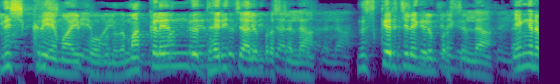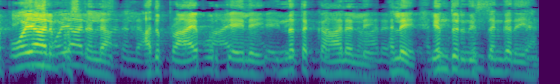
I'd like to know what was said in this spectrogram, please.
നിഷ്ക്രിയമായി പോകുന്നത്. മക്കൾ എന്ത് ധരിച്ചാലും പ്രശ്നമല്ല. നിസ്കരിച്ചില്ലെങ്കിലും പ്രശ്നമില്ല. എങ്ങനെ പോയാലും പ്രശ്നമില്ല. അത് പ്രായപൂർത്തിയായില്ലേ? ഇന്നത്തെ കാലല്ലേ? അല്ലെ? എന്തൊരു നിസ്സംഗതയാണ്.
